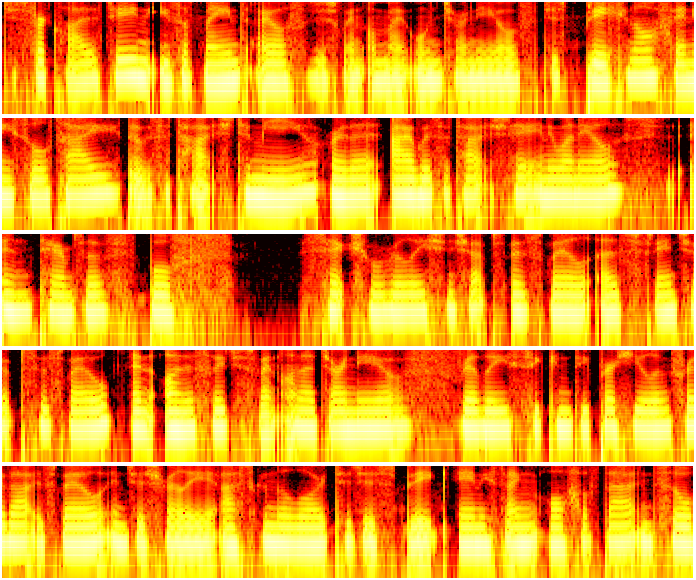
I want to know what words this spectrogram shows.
just for clarity and ease of mind, I also just went on my own journey of just breaking off any soul tie that was attached to me or that I was attached to anyone else in terms of both sexual relationships as well as friendships as well. And honestly, just went on a journey of really seeking deeper healing for that as well, and just really asking the Lord to just break anything off of that. And so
